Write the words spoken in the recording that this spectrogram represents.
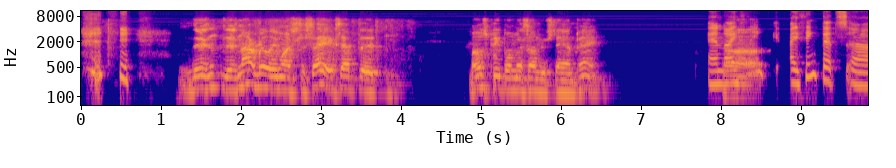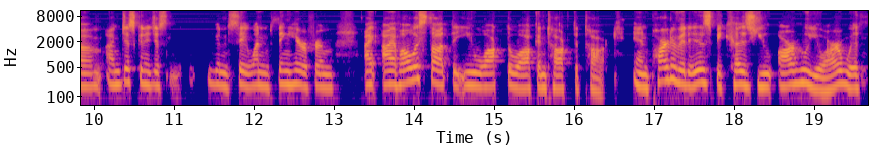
there's there's not really much to say except that most people misunderstand pain. And I Uh, think I think that's um, I'm just going to just going to say one thing here from I I've always thought that you walk the walk and talk the talk, and part of it is because you are who you are with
